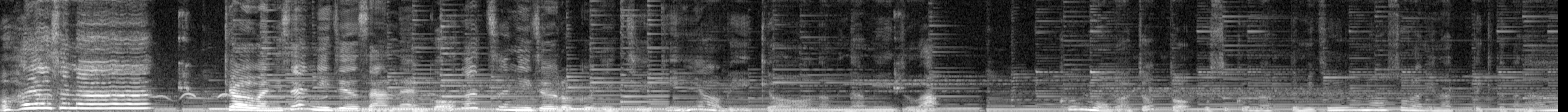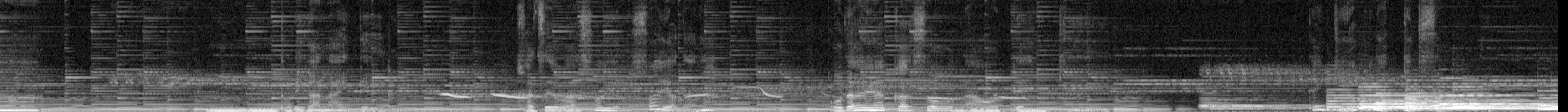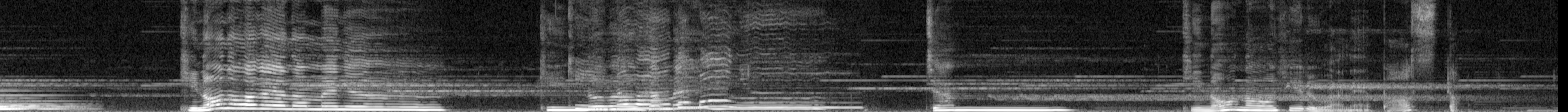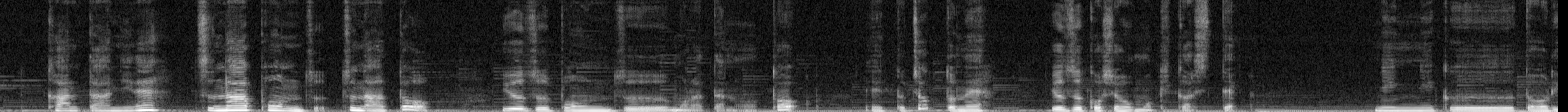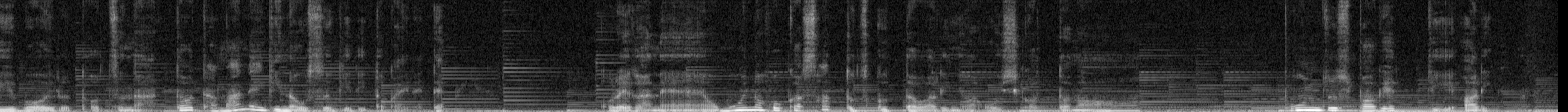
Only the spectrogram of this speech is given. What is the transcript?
おはようさま今日は2023年5月26日金曜日。今日の南伊豆は雲がちょっと薄くなって水色の空になってきたかな。うーん鳥が鳴いている。風はそよそよだな。穏やかそうなお天気。天気良くなっ昨日の我が家のメニュー。昨日我がメニュー。じゃん。昨日のお昼はねパスタ。簡単にねツナポン酢。ツナと柚子ポン酢もらったのとえっとちょっとね柚子胡椒も効かして。にんにくとオリーブオイルとツナと玉ねぎの薄切りとか入れて。これがね思いのほかさっと作った割には美味しかったな。ポン酢スパゲッティあり。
